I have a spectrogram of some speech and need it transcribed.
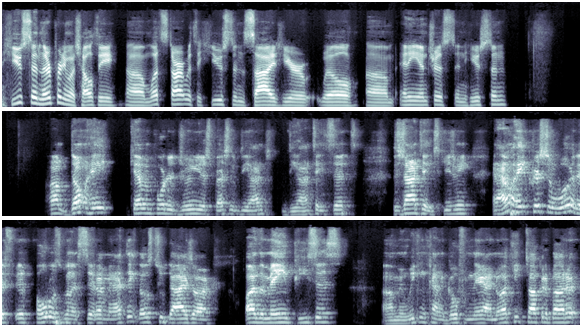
Houston, they're pretty much healthy. Um, let's start with the Houston side here. Will um, any interest in Houston? Um, don't hate Kevin Porter Jr., especially Deont- Deontay sits. Dejounte, excuse me. And I don't hate Christian Wood if if Poeltl's going to sit. I mean, I think those two guys are are the main pieces. Um, and we can kind of go from there. I know I keep talking about it,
